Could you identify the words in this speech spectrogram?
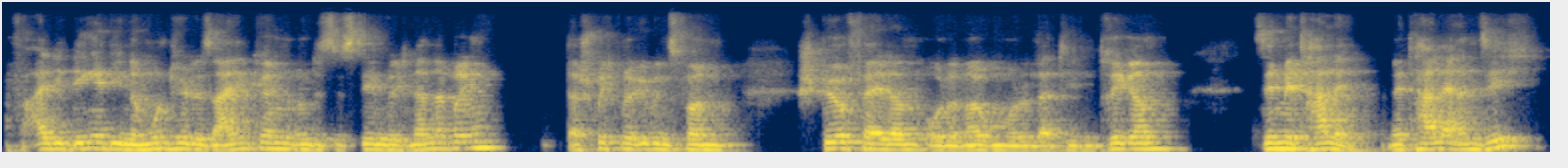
auf all die Dinge, die in der Mundhöhle sein können und das System durcheinander bringen, da spricht man übrigens von Störfeldern oder neuromodulativen Triggern, sind Metalle. Metalle an sich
